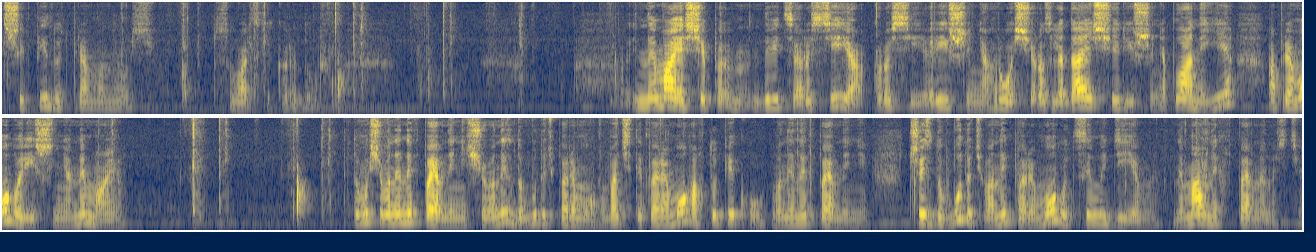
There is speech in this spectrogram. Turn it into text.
Чи підуть прямо вони ось. Сувальський коридор. Немає ще, дивіться, Росія, Росія, рішення, гроші, розглядає ще рішення. Плани є, а прямого рішення немає. Тому що вони не впевнені, що вони здобудуть перемогу. Бачите, перемога в тупіку. Вони не впевнені, чи здобудуть вони перемогу цими діями. Нема в них впевненості.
